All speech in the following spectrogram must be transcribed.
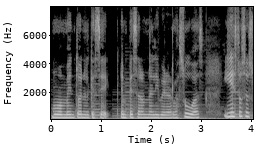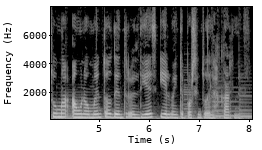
momento en el que se empezaron a liberar las uvas, y esto se suma a un aumento de entre el 10 y el 20% de las carnes.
